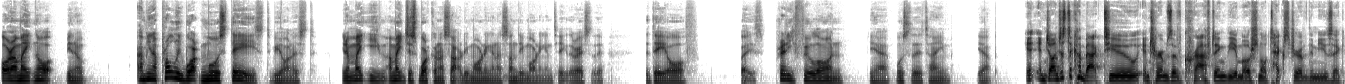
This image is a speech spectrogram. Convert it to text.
or I might not. You know, I mean, I probably work most days to be honest. You know, might even I might just work on a Saturday morning and a Sunday morning and take the rest of the the day off, but it's pretty full on. Yeah, most of the time. Yep. And John, just to come back to in terms of crafting the emotional texture of the music,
